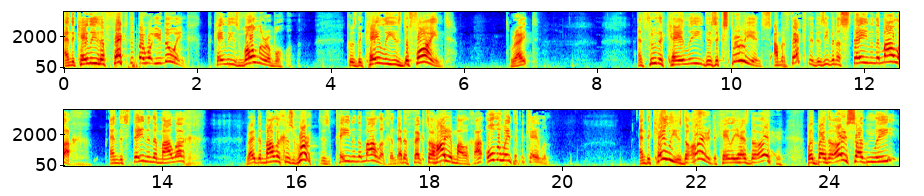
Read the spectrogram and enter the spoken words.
And the Keli is affected by what you're doing. The Keli is vulnerable. Because the Keli is defined. Right? And through the Keli, there's experience. I'm affected. There's even a stain in the Malach. And the stain in the Malach, right? The Malach is hurt. There's pain in the Malach. And that affects a higher Malach, all the way to the Kalim. And the Keli is the Ur. The Keli has the Ur. But by the Ur, suddenly,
